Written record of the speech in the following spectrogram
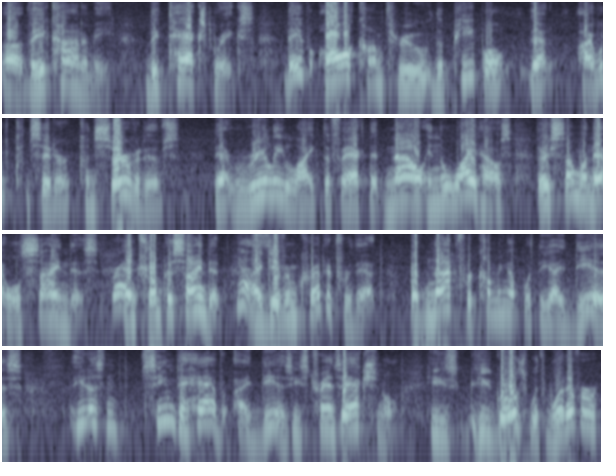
uh, the economy, the tax breaks, they've all come through the people that I would consider conservatives that really like the fact that now in the White House, there's someone that will sign this. Right. And Trump has signed it. Yes. I give him credit for that, but not for coming up with the ideas. He doesn't seem to have ideas. He's transactional. He's, he goes with whatever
